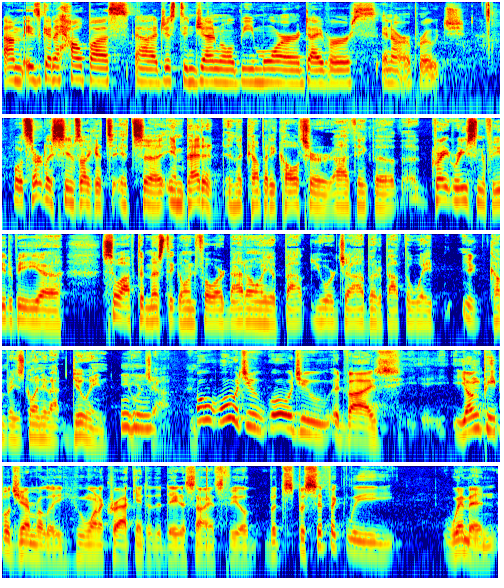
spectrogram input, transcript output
um, is going to help us uh, just in general be more diverse in our approach. Well, it certainly seems like it's it's uh, embedded in the company culture. I think the, the great reason for you to be uh, so optimistic going forward, not only about your job, but about the way your company is going about doing your job. And What what would you What would you advise young people generally who want to crack into the data science field, but specifically women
